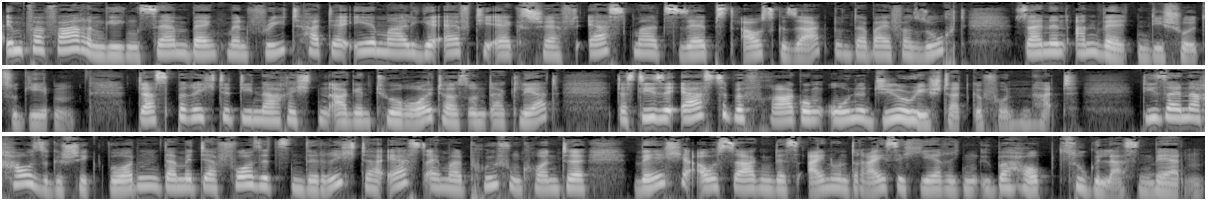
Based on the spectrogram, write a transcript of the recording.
Im Verfahren gegen Sam Bankman-Fried hat der ehemalige FTX-Chef erstmals selbst ausgesagt und dabei versucht, seinen Anwälten die Schuld zu geben. Das berichtet die Nachrichtenagentur Reuters und erklärt, dass diese erste Befragung ohne Jury stattgefunden hat. Die sei nach Hause geschickt worden, damit der Vorsitzende Richter erst einmal prüfen konnte, welche Aussagen des 31-Jährigen überhaupt zugelassen werden.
